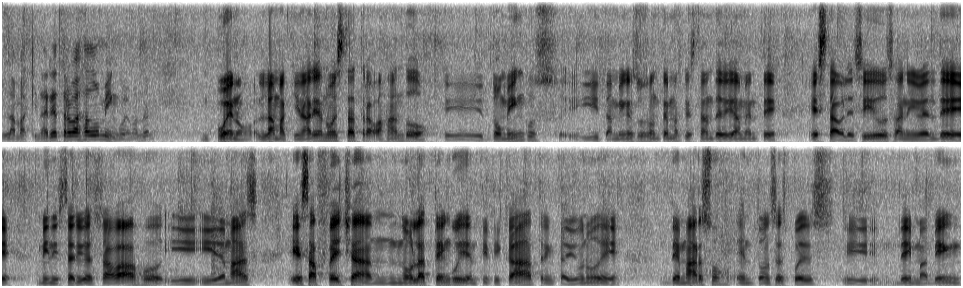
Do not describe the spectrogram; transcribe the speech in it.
¿La maquinaria trabaja domingo, Emanuel? Bueno, la maquinaria no está trabajando eh, domingos y también esos son temas que están debidamente establecidos a nivel de Ministerio de Trabajo y, demás. Esa fecha no la tengo identificada, 31 de, marzo, entonces pues de, más bien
